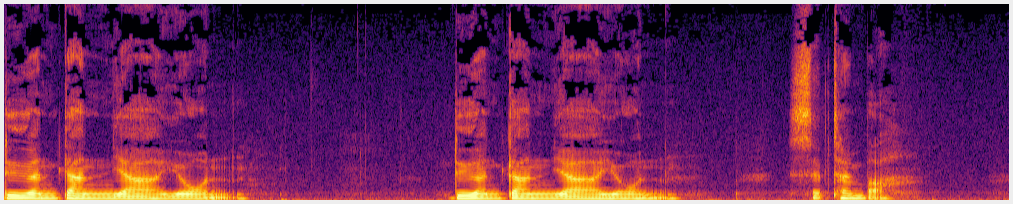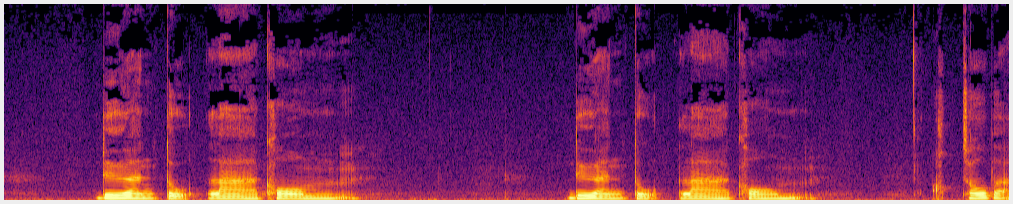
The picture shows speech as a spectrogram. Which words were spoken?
เดือนกันยายน เดือนกันยายน September เดือนตุลาคม เดือนตุลาคม October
